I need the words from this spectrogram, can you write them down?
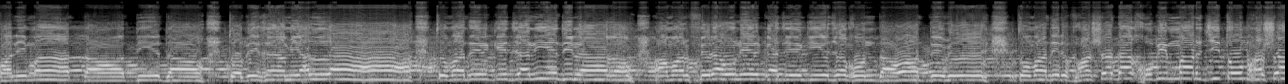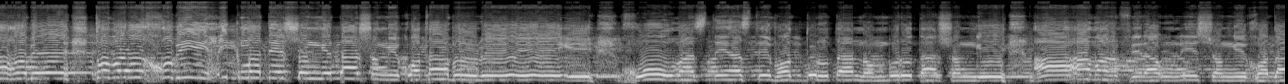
কলেমার দাওয়াত দিয়ে দাও। তবে হ্যাঁ আমি আল্লাহ তোমাদেরকে জানিয়ে দিলাম, আমার ফেরাউনের কাছে গিয়ে যখন দাওয়াত দেবে, তোমাদের ভাষাটা খুবই মার্জিত ভাষা হবে, তোমরা খুবই হিকমাতের সঙ্গে তার সঙ্গে কথা বলবে। খুব আস্তে আস্তে ভদ্রতা, নম্রতার সঙ্গে আমার ফেরাউনের সঙ্গে কথা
